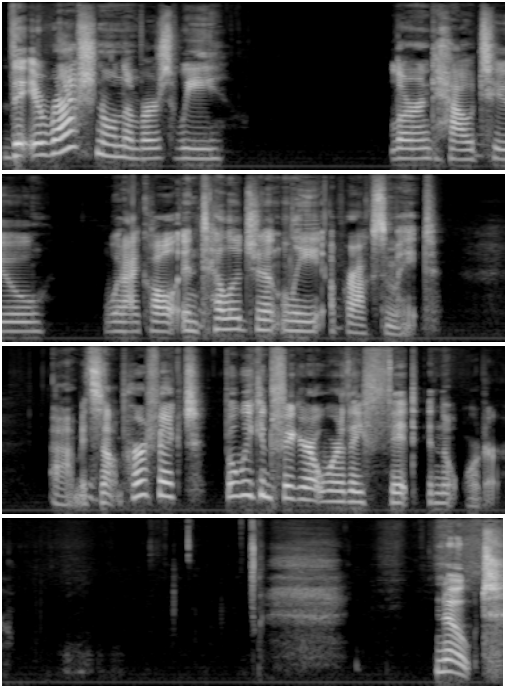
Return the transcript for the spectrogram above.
the irrational numbers we learned how to what I call intelligently approximate. Um, it's not perfect, but we can figure out where they fit in the order. Note,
